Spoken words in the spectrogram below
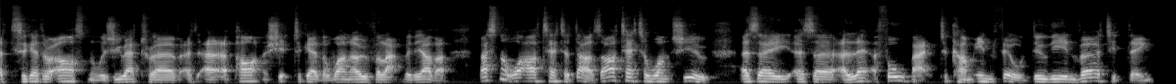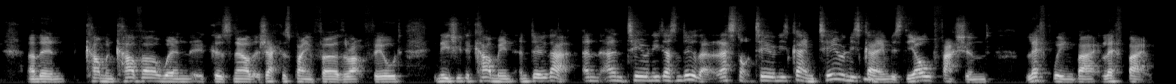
f- together at Arsenal was you had to have a, a partnership together, one overlap with the other. That's not what Arteta does. Arteta wants you as a as a, a, a fullback to come infield, do the inverted thing, and then come and cover when because now that Xhaka's playing further upfield, he needs you to come in and do that. And and Tierney doesn't do that. That's not Tierney's game. Tierney's hmm. game is the old fashioned left wing back, left back,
